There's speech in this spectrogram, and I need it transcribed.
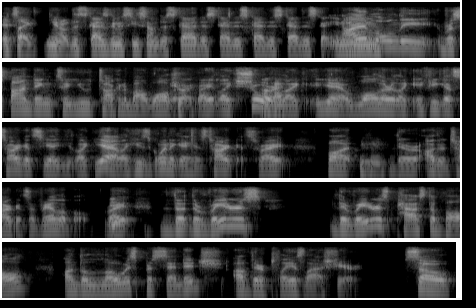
It's like you know, this guy's gonna see some, this guy, this guy, this guy, this guy, this guy. You know, what I mean? only responding to you talking about Waller, Sure. right? Like, sure, Okay. like, yeah, Waller, like, if he gets targets, yeah, like, yeah, like, he's going to get his targets, right? But Mhm. there are other targets available, right? The the Raiders, the Raiders passed the ball on the lowest percentage of their plays last year, so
